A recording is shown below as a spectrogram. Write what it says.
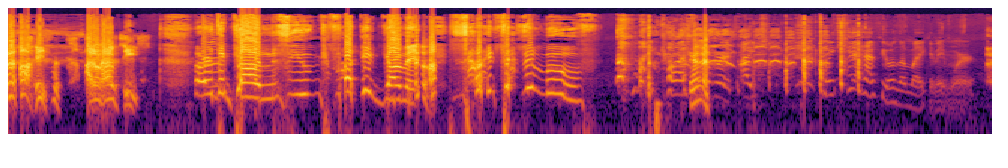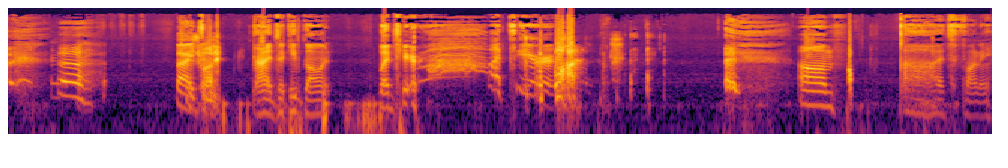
it. I don't have teeth. or the gums. You fucking gum it so it doesn't move. Oh my god, Robert, I, we can't have you on the mic anymore. Uh, all right, It's funny. all right. So keep going. Let's hear. Let's hear. What? Um. Oh, it's funny.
